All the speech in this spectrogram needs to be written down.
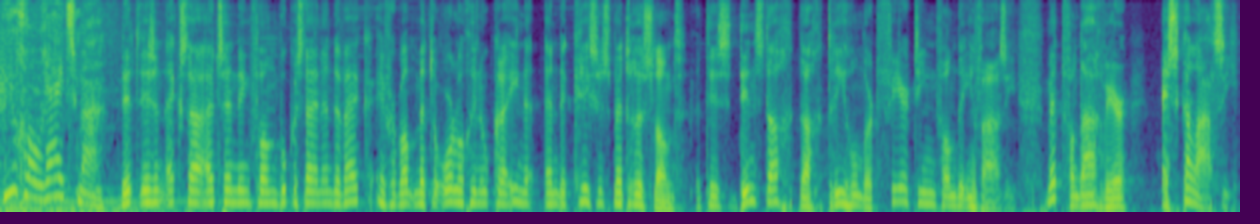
Hugo Reitsma. Dit is een extra uitzending van Boekenstein en de Wijk in verband met de oorlog in Oekraïne en de crisis met Rusland. Het is dinsdag, dag 314 van de invasie. Met vandaag weer escalatie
